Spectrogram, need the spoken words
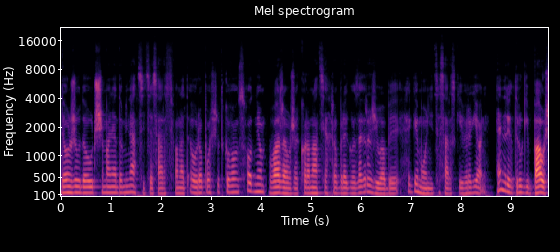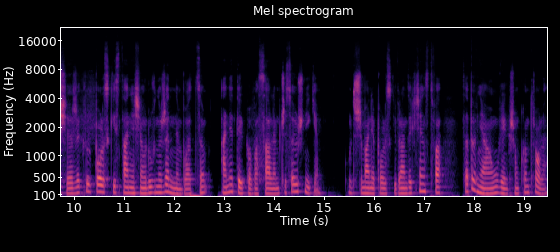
Dążył do utrzymania dominacji cesarstwa nad Europą Środkową-Wschodnią. Uważał, że koronacja Chrobrego zagroziłaby hegemonii cesarskiej w regionie. Henryk II bał się, że król Polski stanie się równorzędnym władcą, a nie tylko wasalem czy sojusznikiem. Utrzymanie Polski w randze księstwa zapewniało mu większą kontrolę.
